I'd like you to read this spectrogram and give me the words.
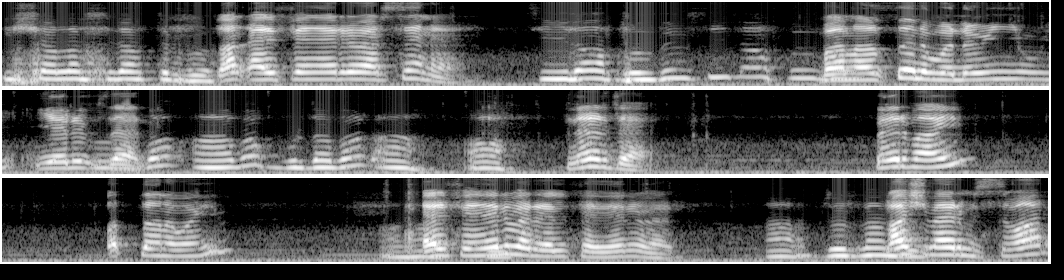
İnşallah silahtır bu. Lan el feneri versene. Silah buldum silah buldum. Bana alsana bana yerim Burada sen. bak, aa bak burada bak, ah, ah. Nerede? Ver bakayım. At lan. Aha, El feneri ver el feneri ver. Ha, dur lan. Kaç dur. mermisi var?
